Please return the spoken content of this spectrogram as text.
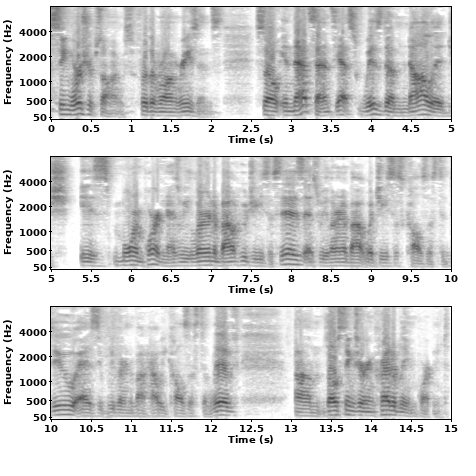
sing worship songs for the wrong reasons. So, in that sense, yes, wisdom, knowledge is more important as we learn about who Jesus is, as we learn about what Jesus calls us to do, as we learn about how he calls us to live. Um, those things are incredibly important.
